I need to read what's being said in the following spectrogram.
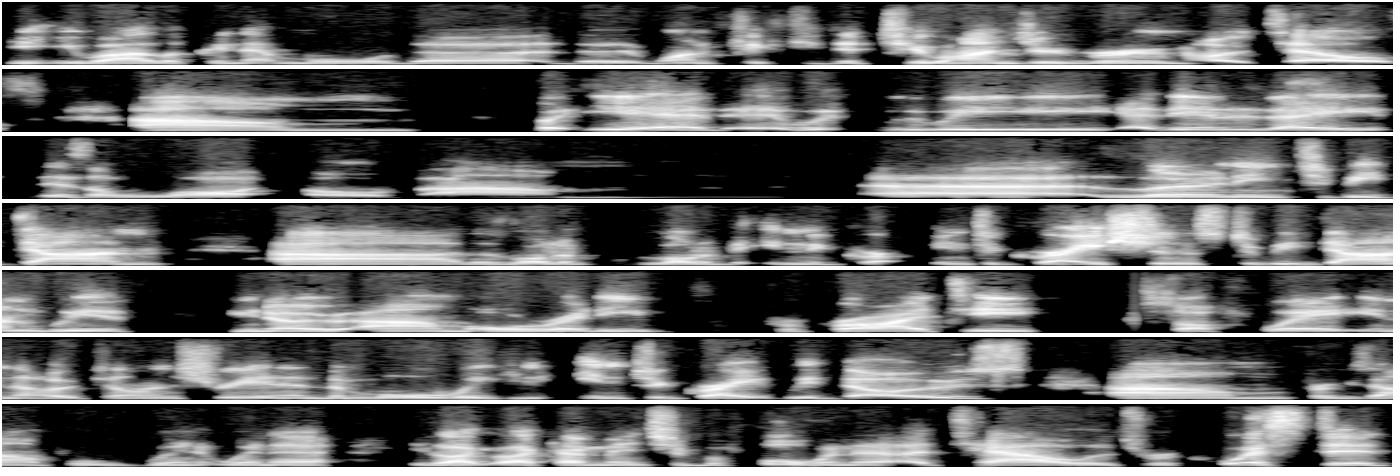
you are looking at more the the 150 to 200 room hotels. Um, but yeah, it, we at the end of the day, there's a lot of um, uh, learning to be done. Uh, there's a lot of lot of integra- integrations to be done with you know um, already proprietary software in the hotel industry, and the more we can integrate with those, um, for example, when when a like like I mentioned before, when a, a tower is requested,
